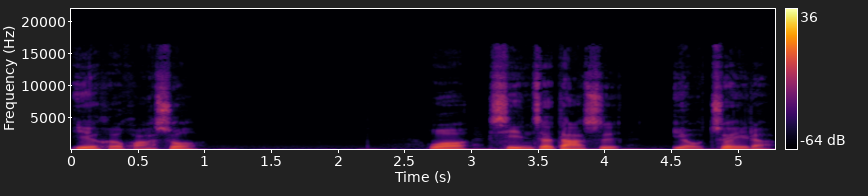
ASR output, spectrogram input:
耶和华说：“我行这大事有罪了。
